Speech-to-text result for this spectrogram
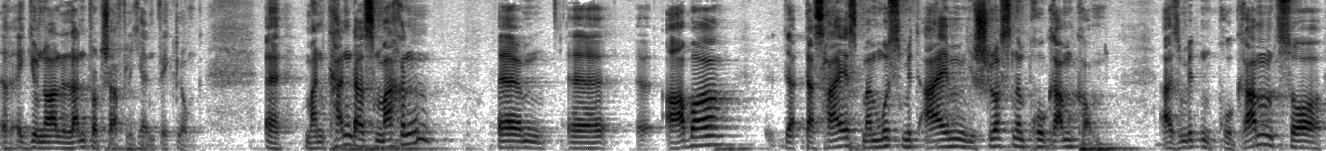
regionale landwirtschaftliche Entwicklung. Äh, man kann das machen, ähm, äh, aber das heißt, man muss mit einem geschlossenen Programm kommen. Also mit einem Programm zur,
